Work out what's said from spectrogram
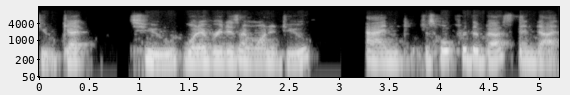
to get to whatever it is I want to do and just hope for the best and that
